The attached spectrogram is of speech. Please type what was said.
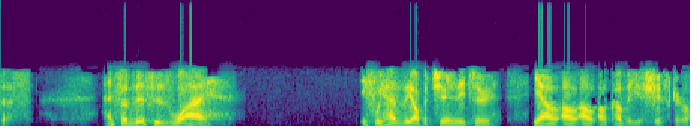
says. And so this is why, if we have the opportunity to yeah, I'll, I'll, I'll cover your shift or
